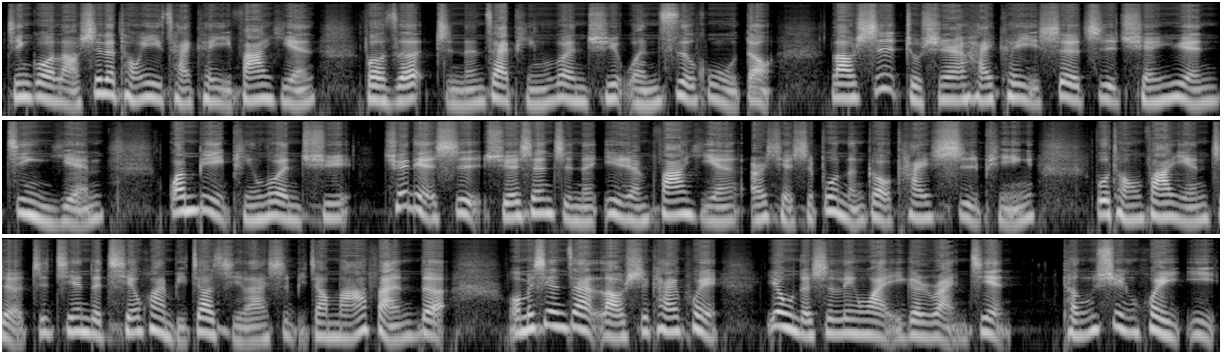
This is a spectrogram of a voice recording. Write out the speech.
经过老师的同意才可以发言，否则只能在评论区文字互动。老师、主持人还可以设置全员禁言，关闭评论区。缺点是学生只能一人发言，而且是不能够开视频，不同发言者之间的切换比较起来是比较麻烦的。我们现在老师开会用的是另外一个软件，腾讯会议，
